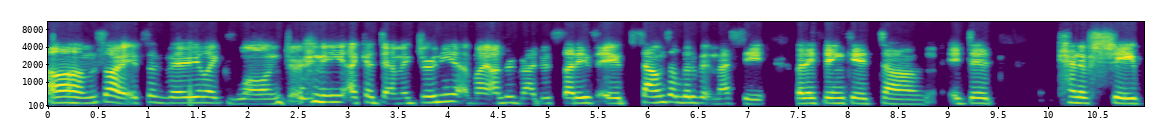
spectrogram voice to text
Um sorry it's a very like long journey academic journey of my undergraduate studies. It sounds a little bit messy but i think it um it did kind of shape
